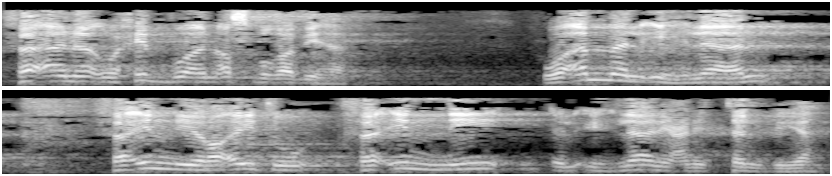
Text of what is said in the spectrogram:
فأنا أحب أن أصبغ بها. وأما الإهلال فإني رأيت فإني الإهلال يعني التلبية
